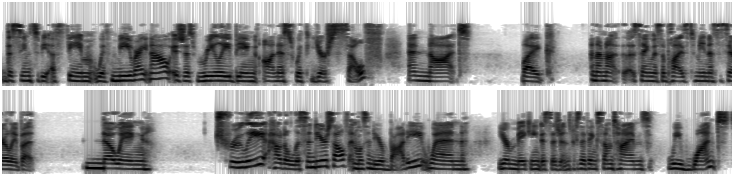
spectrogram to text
this seems to be a theme with me right now is just really being honest with yourself and not like, and I'm not saying this applies to me necessarily, but knowing truly how to listen to yourself and listen to your body when you're making decisions. Because I think sometimes we want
